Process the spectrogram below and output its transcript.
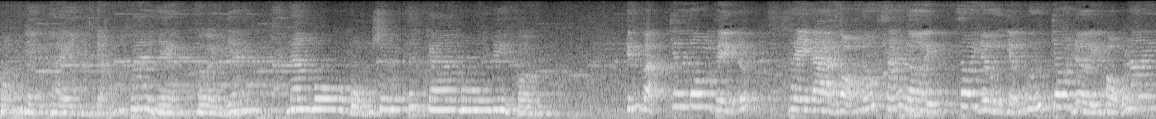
Bỗng hình thầy chẳng phai nhạt thời gian. Nam mô Bổn sư Thích Ca Mâu Ni Phật. Kính bạch chư tôn thiền đức, Thầy là ngọn đuốc sáng ngời soi đường dẫn bước cho đời hậu lai.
